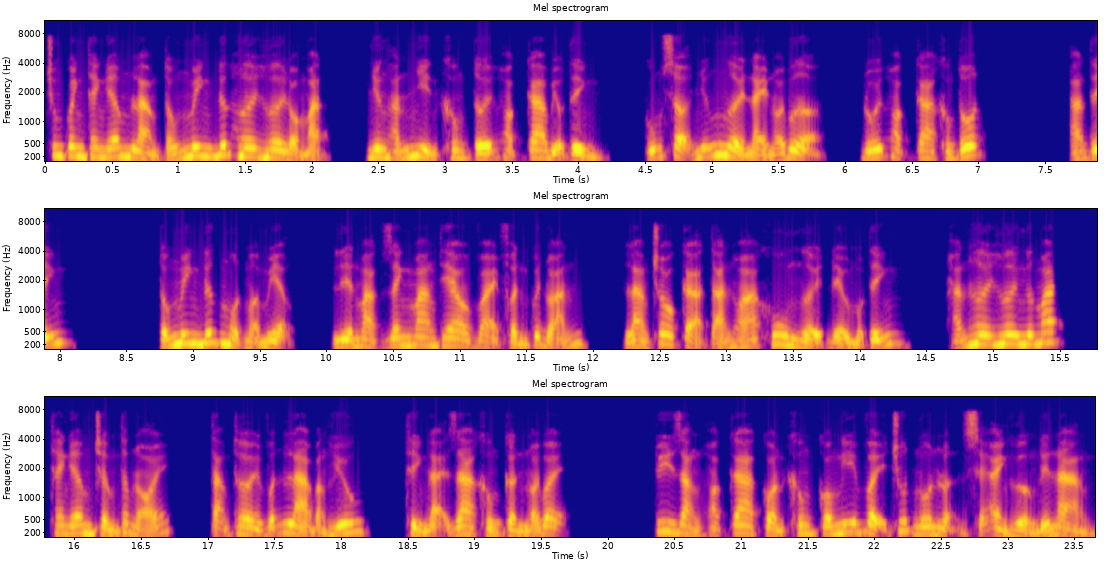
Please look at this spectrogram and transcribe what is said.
Trung quanh thanh âm làm Tống Minh Đức hơi hơi đỏ mặt, nhưng hắn nhìn không tới hoặc ca biểu tình, cũng sợ những người này nói bừa, đối hoặc ca không tốt. An tĩnh. Tống Minh Đức một mở miệng, liền mạc danh mang theo vài phần quyết đoán, làm cho cả tán hóa khu người đều một tĩnh. Hắn hơi hơi ngước mắt, thanh âm trầm thấp nói, tạm thời vẫn là bằng hữu, thỉnh đại gia không cần nói bậy. Tuy rằng hoặc ca còn không có nghĩ vậy chút ngôn luận sẽ ảnh hưởng đến nàng,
